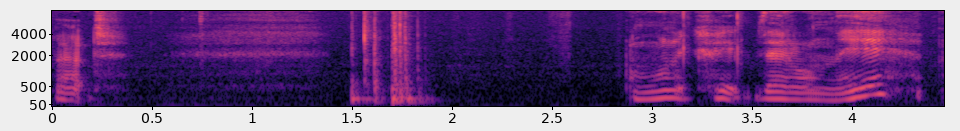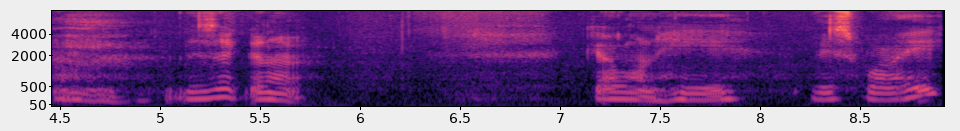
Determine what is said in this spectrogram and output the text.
but I want to keep that on there. Um, is that going to go on here this way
